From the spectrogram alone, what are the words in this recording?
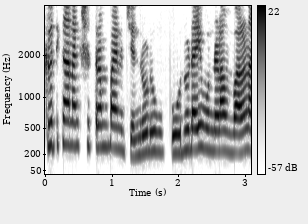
కృతికా నక్షత్రం పైన చంద్రుడు పూర్ణుడై ఉండడం వలన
